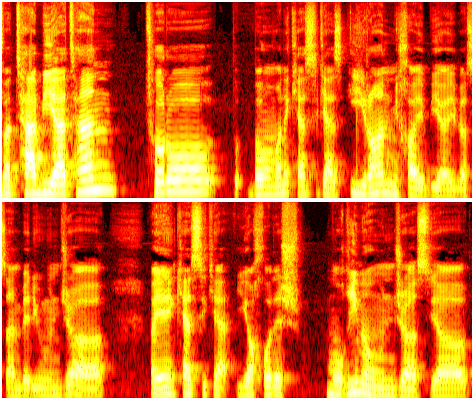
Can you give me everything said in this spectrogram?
و طبیعتا تو رو به عنوان کسی که از ایران می‌خوای بیای مثلا بری اونجا و یا این کسی که یا خودش مقیم اونجاست یا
